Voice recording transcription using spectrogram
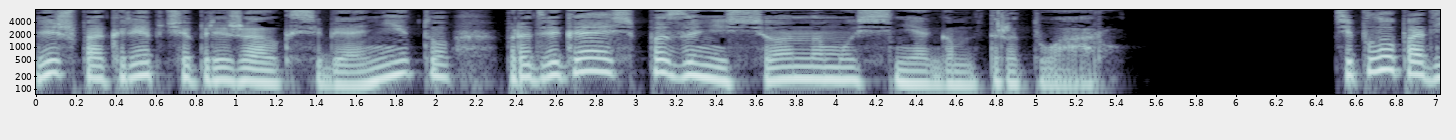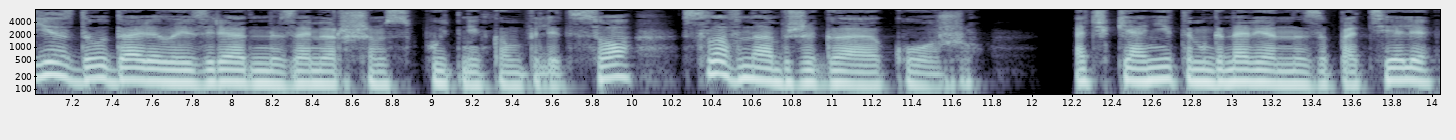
лишь покрепче прижал к себе Аниту, продвигаясь по занесенному снегом тротуару. Тепло подъезда ударило изрядно замерзшим спутником в лицо, словно обжигая кожу. Очки Аниты мгновенно запотели,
